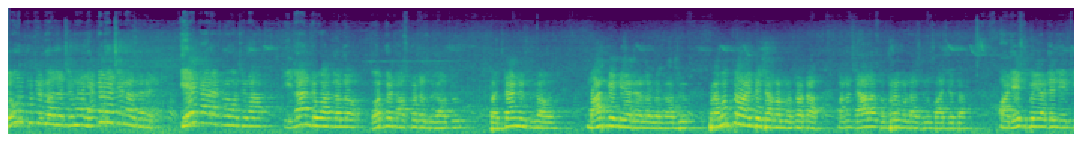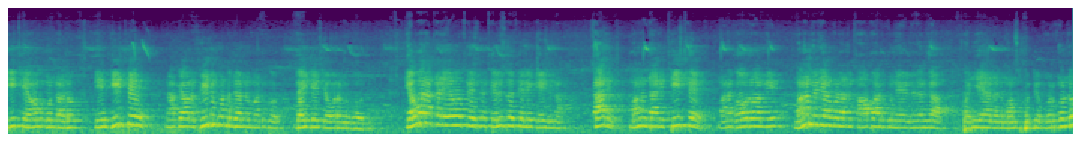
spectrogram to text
ఎవరు పుట్టినరోజు వచ్చినా ఎక్కడ వచ్చినా సరే ఏ కార్యక్రమం వచ్చినా ఇలాంటి వాటిలలో గవర్నమెంట్ హాస్పిటల్స్ కావచ్చు బస్ స్టాండ్స్ కావచ్చు మార్కెట్ ఏరియాలలో కావచ్చు ప్రభుత్వ వైద్యశాల ఉన్న చోట మనం చాలా శుభ్రంగా ఉండాల్సిన బాధ్యత. వాడు వేసిపోయాడే నేను తీస్తే ఏమనుకుంటాడు? నేను తీస్తే నాకు ఏమైనా ఫీలింగ్ ఉంటుంది అన్న మటుకు దయచేసి ఎవరు అనుకోవద్దు. ఎవరు అక్కడ ఏవో చేసినా తెలుసో తెలియక వేసినా కానీ మనం దాన్ని తీస్తే మన గౌరవాన్ని మన కూడా కాపాడుకునే విధంగా పనిచేయాలని మనస్ఫూర్తిగా కోరుకుంటూ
